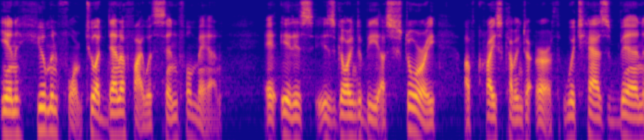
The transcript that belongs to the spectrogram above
in human form to identify with sinful man, it, is, is going to be a story of Christ coming to earth, which has been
